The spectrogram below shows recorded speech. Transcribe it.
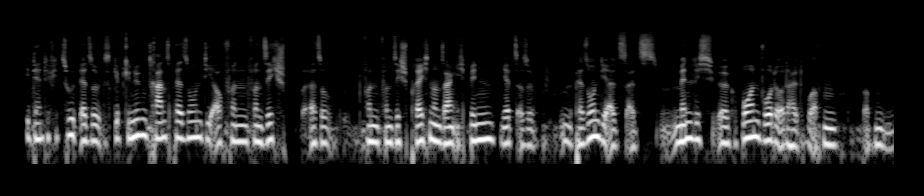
identifiziert, also es gibt genügend Transpersonen, die auch von von sich, also von von sich sprechen und sagen, ich bin jetzt also eine Person, die als als männlich äh, geboren wurde oder halt wo auf dem, auf, dem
